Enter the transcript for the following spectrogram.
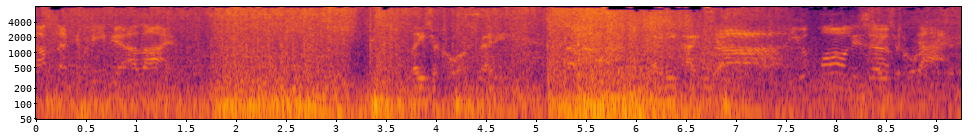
Not let him leave here alive. Laser core ready. Enemy titan. Ah, you all deserve Laser to die. activated.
